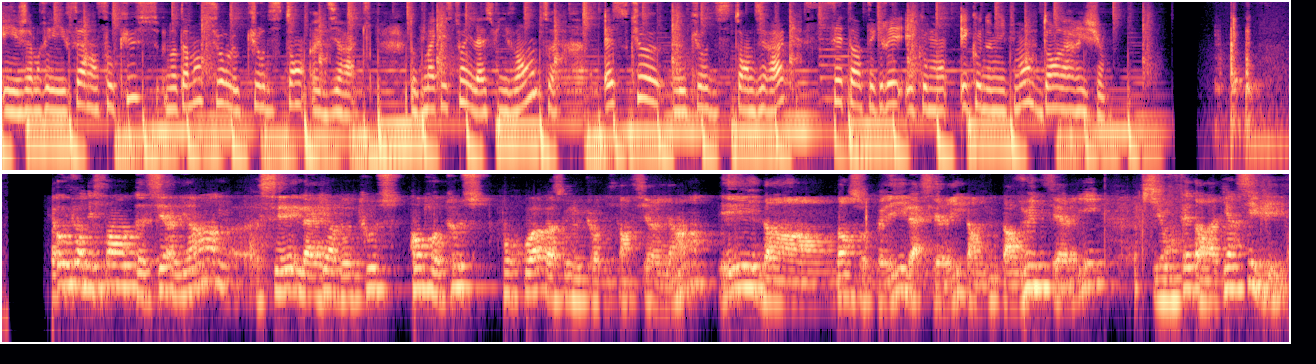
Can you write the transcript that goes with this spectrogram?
Et j'aimerais faire un focus notamment sur le Kurdistan euh, d'Irak. Donc ma question est la suivante. Est-ce que le Kurdistan d'Irak s'est intégré économ- économiquement dans la région? Au Kurdistan syrien, euh, c'est la guerre de tous contre tous. Pourquoi? Parce que le Kurdistan syrien est dans, dans ce pays, la Syrie, dans, dans une série qui ont fait dans la guerre civile.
